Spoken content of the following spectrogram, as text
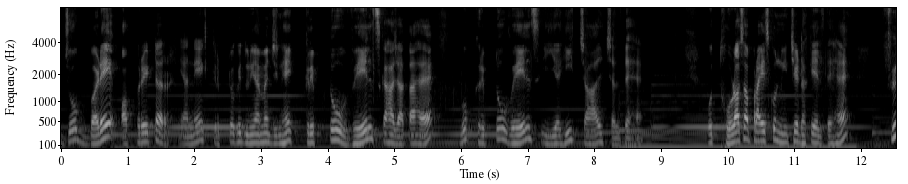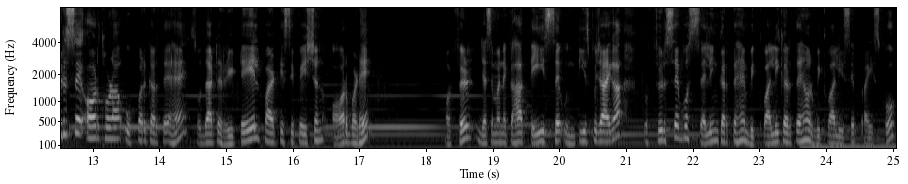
जो बड़े ऑपरेटर यानी क्रिप्टो की दुनिया में जिन्हें क्रिप्टो वेल्स कहा जाता है, वो क्रिप्टो वेल्स यही चाल चलते हैं। वो थोड़ा सा प्राइस को नीचे ढकेलते हैं, फिर से और थोड़ा ऊपर करते हैं सो दैट रिटेल पार्टिसिपेशन और बढ़े। और फिर जैसे मैंने कहा तेईस से उनतीस पे जाएगा तो फिर से वो सेलिंग करते हैं, बिकवाली करते हैं और बिकवाली से प्राइस को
